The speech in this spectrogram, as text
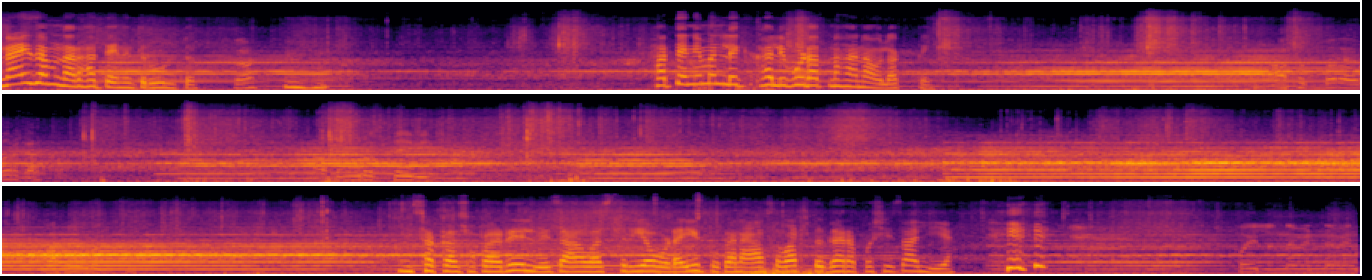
नाही जमणार हात्याने तर उलट. हात्याने म्हणलं की खाली बुडात हाणावं लागते सकाळ सकाळ रेल्वेचा आवाज तर एवढा येतो का नाही असं वाटतं घरापाशीच आली आहे. पहिलं नवीन नवीन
